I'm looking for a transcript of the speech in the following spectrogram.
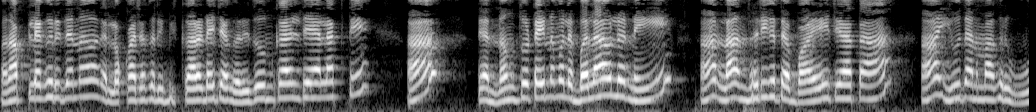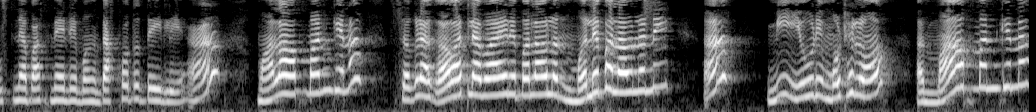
पण आपल्या घरी देणं त्या लोकांच्या घरी भिकारड्याच्या घरी जाऊन काय द्यायला लागते? हा? त्या नंगचोटाईनं मला बोलावलं नाही. हा? लहान झाली का त्या बाईच्या आता? हा? येऊ द्या ना मागरी उसण्या पासण्याले मग दाखवतो त्याले. हा? मला अपमान केला? सगळ्या गावातल्या बाहेर बोलावलं मला बोलावलं नाही? हा? मी एवढी मोठी लोक? आणि मा अपमान केला?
